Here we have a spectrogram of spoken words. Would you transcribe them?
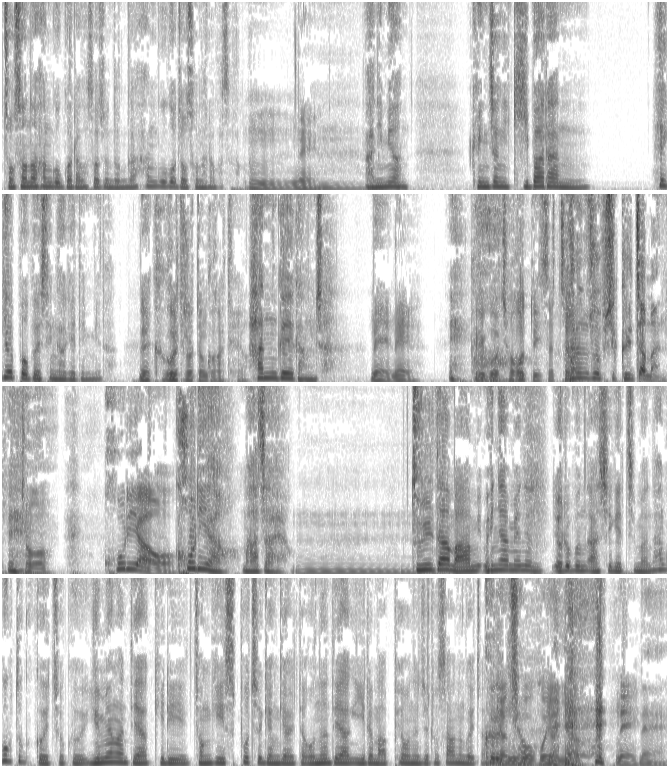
조선어 한국어라고 써주든가 한국어 조선어라고 써. 음, 네. 음. 아니면 굉장히 기발한 해결법을 생각하게 됩니다. 네, 그걸 들었던 것 같아요. 한글 강좌. 네, 네. 네. 그리고 저것도 있었죠. 하는 수 없이 글자만. 저거. 코리아어. 코리아어 맞아요. 음. 둘다 마음이 왜냐하면은 여러분 아시겠지만 한국도 그거 있죠. 그 유명한 대학끼리 정기 스포츠 경기할 때 어느 대학 이름 앞에 오는지로 싸우는 거 있잖아요. 그렇죠. 연고 고연이요. 네. 네.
